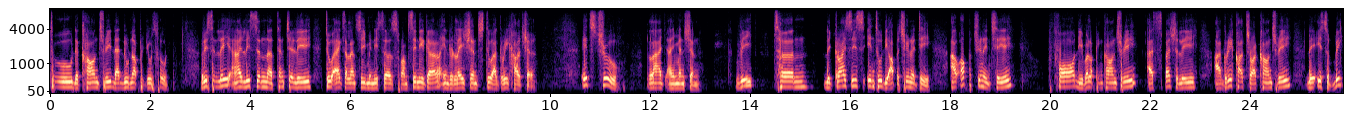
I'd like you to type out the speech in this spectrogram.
to the country that do not produce food. Recently, I listened attentively to Excellency ministers from Senegal in relation to agriculture. It's true, like I mentioned, we turn the crisis into the opportunity. Our opportunity for developing country, especially agricultural country, there is a big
